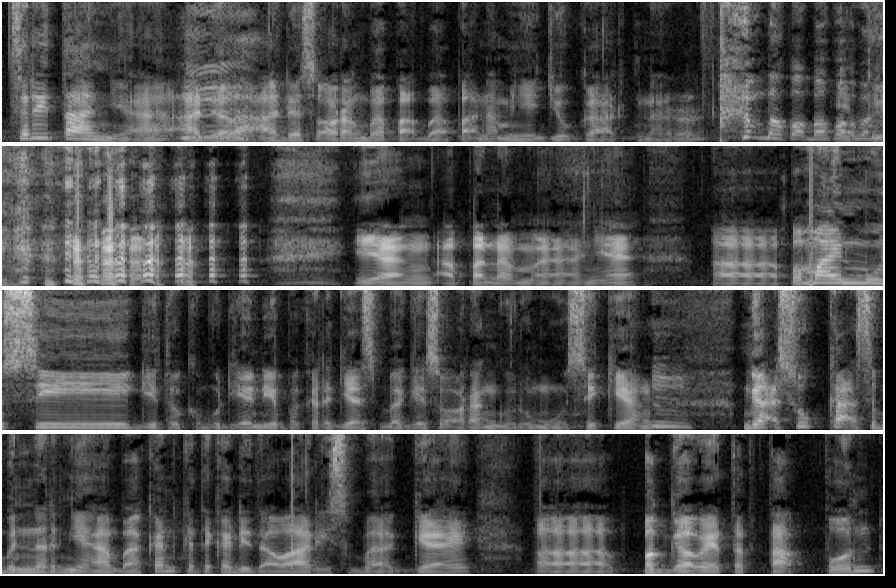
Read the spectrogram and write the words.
Ceritanya Hmm. adalah ada seorang bapak-bapak namanya Joe Gardner Bapak-bapak banget. yang apa namanya uh, pemain musik gitu. Kemudian dia bekerja sebagai seorang guru musik Hmm. yang nggak suka sebenarnya. Bahkan ketika ditawari sebagai uh, pegawai tetap pun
